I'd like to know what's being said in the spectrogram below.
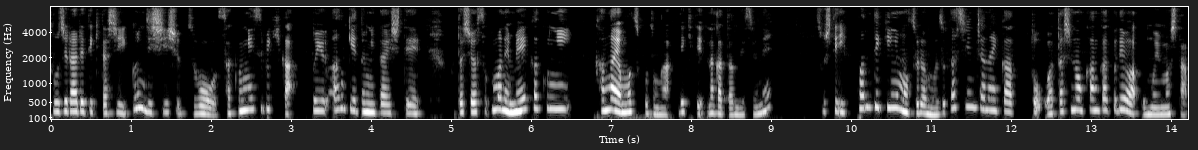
投じられてきたし、軍事支出を削減すべきかというアンケートに対して、私はそこまで明確に考えを持つことができてなかったんですよね。そして一般的にもそれは難しいんじゃないかと私の感覚では思いました。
